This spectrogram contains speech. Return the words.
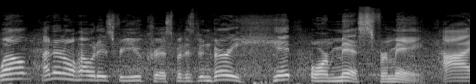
Well, I don't know how it is for you, Chris, but it's been very hit or miss for me. I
